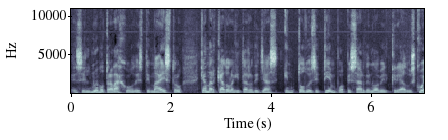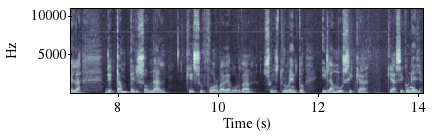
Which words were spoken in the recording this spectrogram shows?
es el nuevo trabajo de este maestro que ha marcado la guitarra de jazz en todo ese tiempo, a pesar de no haber creado escuela, de tan personal que es su forma de abordar su instrumento y la música que hace con ella.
